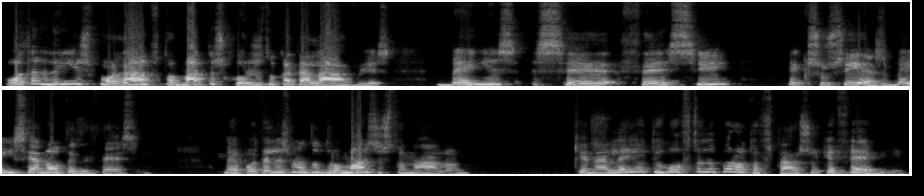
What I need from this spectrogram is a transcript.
Όταν δίνεις πολλά αυτομάτως χωρίς να το καταλάβεις, μπαίνεις σε θέση εξουσίας, μπαίνεις σε ανώτερη θέση. Με αποτέλεσμα να τον τρομάζεις τον άλλον και να λέει ότι εγώ αυτό δεν μπορώ να το φτάσω και φεύγει.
